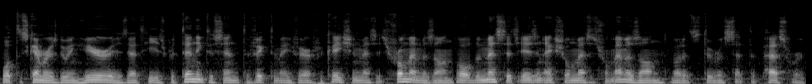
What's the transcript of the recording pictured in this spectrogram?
What the scammer is doing here is that he is pretending to send the victim a verification message from Amazon. Well, the message is an actual message from Amazon, but it's to reset the password.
